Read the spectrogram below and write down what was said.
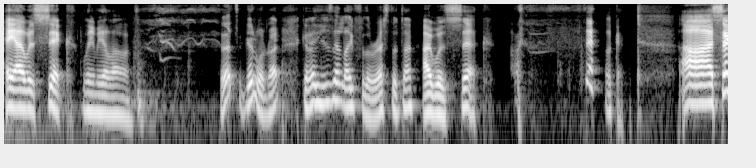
Hey, I was sick. Leave me alone. That's a good one, right? Can I use that like for the rest of the time? I was sick. okay. Uh, 2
